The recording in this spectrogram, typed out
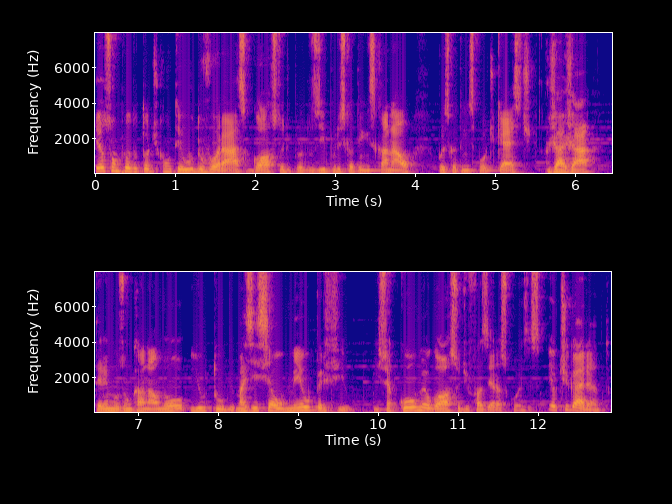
Eu sou um produtor de conteúdo voraz, gosto de produzir, por isso que eu tenho esse canal, por isso que eu tenho esse podcast. Já já teremos um canal no YouTube, mas esse é o meu perfil. Isso é como eu gosto de fazer as coisas. Eu te garanto,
